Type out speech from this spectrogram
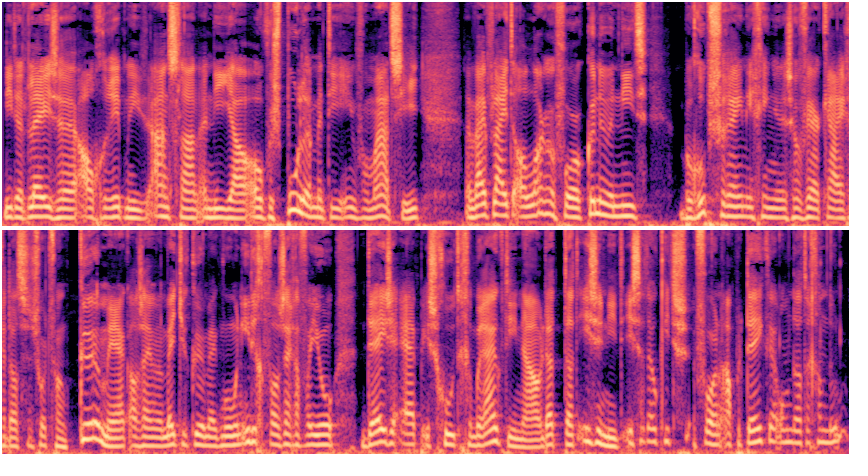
die dat lezen, algoritmen die het aanslaan en die jou overspoelen met die informatie. En wij pleiten al langer voor, kunnen we niet beroepsverenigingen zover krijgen dat ze een soort van keurmerk, al zijn we een beetje keurmerk, moeten we in ieder geval zeggen van joh, deze app is goed, gebruik die nou. Dat, dat is er niet. Is dat ook iets voor een apotheker om dat te gaan doen?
